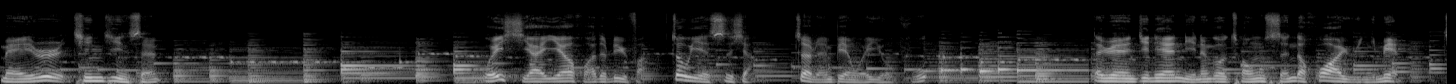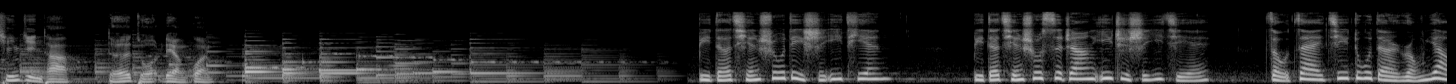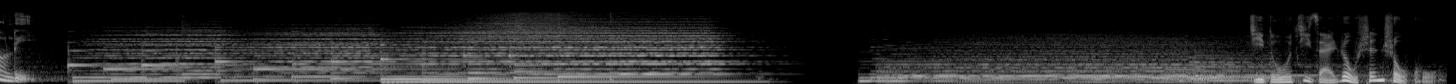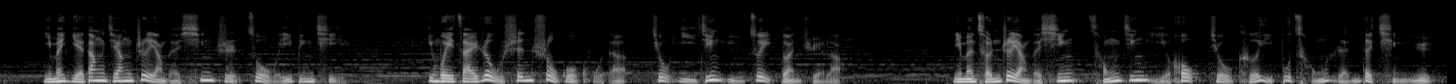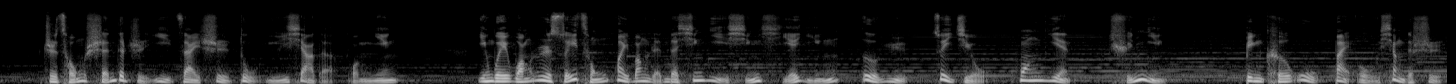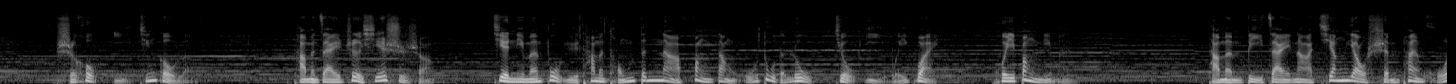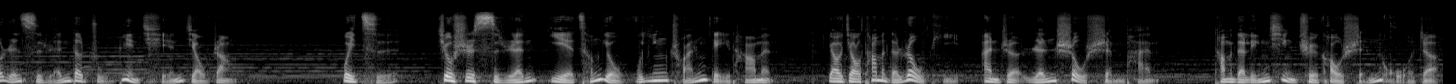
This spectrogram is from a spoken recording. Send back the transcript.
每日亲近神，唯喜爱耶和华的律法，昼夜思想，这人便为有福。但愿今天你能够从神的话语里面亲近他，得着亮光。彼得前书第十一天，彼得前书四章一至十一节，走在基督的荣耀里。基督既在肉身受苦，你们也当将这样的心志作为兵器，因为在肉身受过苦的，就已经与罪断绝了。你们存这样的心，从今以后就可以不从人的情欲，只从神的旨意在世度余下的光阴。因为往日随从外邦人的心意行邪淫、恶欲、醉酒、荒宴、群饮。并可恶拜偶像的事，时候已经够了。他们在这些事上，见你们不与他们同奔那放荡无度的路，就以为怪，毁谤你们。他们必在那将要审判活人死人的主面前交账。为此，就是死人也曾有福音传给他们，要叫他们的肉体按着人受审判。他们的灵性却靠神活着。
